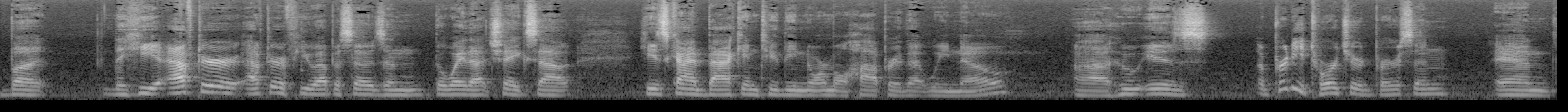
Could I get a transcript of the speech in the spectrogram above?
But the, he after after a few episodes and the way that shakes out, he's kind of back into the normal Hopper that we know, uh, who is a pretty tortured person and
